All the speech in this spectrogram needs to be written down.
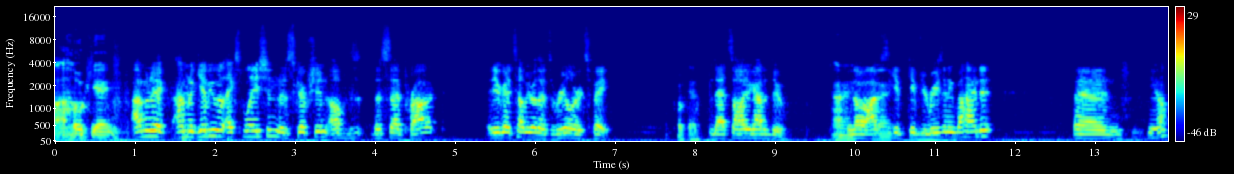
Uh, okay. I'm gonna I'm gonna give you an explanation, a description of the, the said product, and you're gonna tell me whether it's real or it's fake. Okay. That's all you got to do. All right. You know, all obviously right. give give your reasoning behind it, and you know,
